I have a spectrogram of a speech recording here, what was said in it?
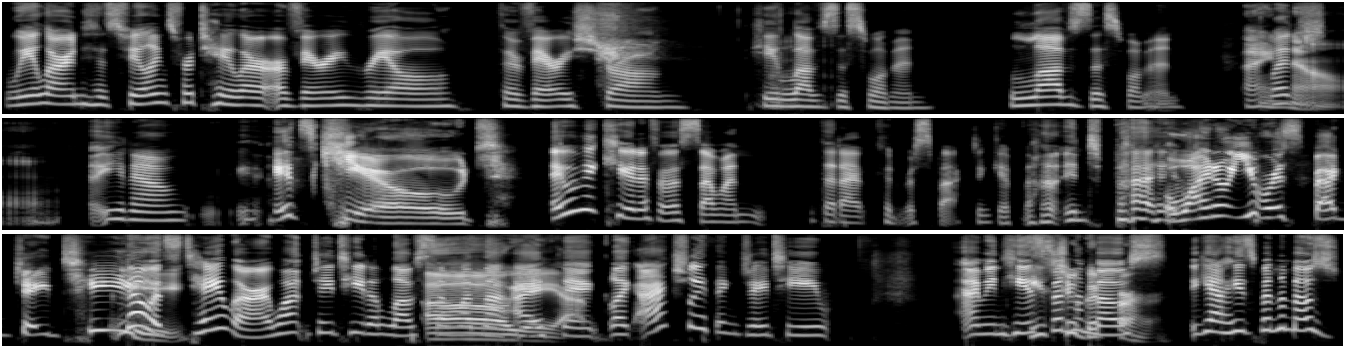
we learned his feelings for Taylor are very real, they're very strong. He mm. loves this woman, loves this woman. I Which- know. You know, It's cute. it would be cute if it was someone that I could respect and get behind. But Why don't you respect JT? no, it's Taylor. I want JT to love someone Oh, that yeah, I yeah. think, like, I actually think JT, I mean, he's, He's been the most. Yeah, he's been the most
